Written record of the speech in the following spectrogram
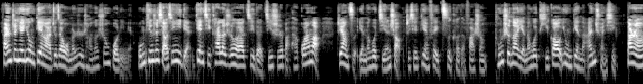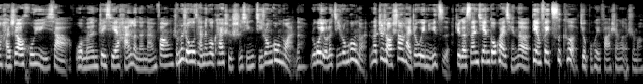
反正这些用电啊，就在我们日常的生活里面，我们平时小心一点，电器开了之后要记得及时把它关了。这样子也能够减少这些电费刺客的发生，同时呢，也能够提高用电的安全性。当然，还是要呼吁一下我们这些寒冷的南方，什么时候才能够开始实行集中供暖的？如果有了集中供暖，那至少上海这位女子这个三千多块钱的电费刺客就不会发生了，是吗？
